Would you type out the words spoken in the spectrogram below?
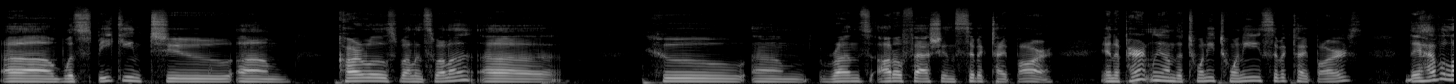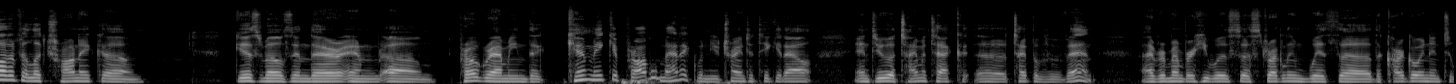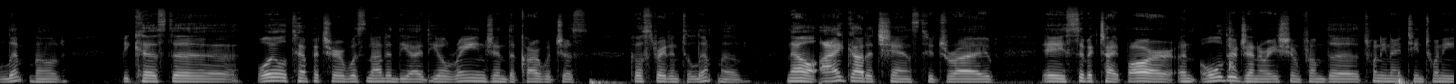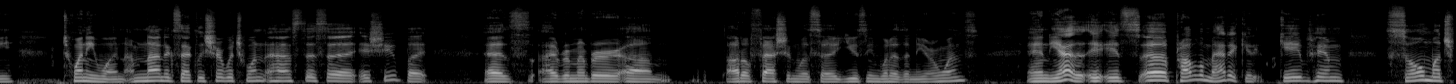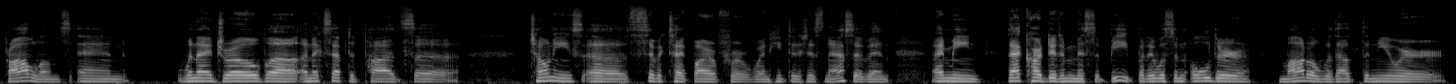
um, was speaking to um, Carlos Valenzuela, uh, who um, runs Auto Fashion Civic Type R. And apparently, on the 2020 Civic Type R's, they have a lot of electronic um, gizmos in there and um, programming that can make it problematic when you're trying to take it out and do a time attack uh, type of event. I remember he was uh, struggling with uh, the car going into limp mode because the oil temperature was not in the ideal range and the car would just go straight into limp mode. Now, I got a chance to drive a Civic Type R, an older generation from the 2019 2021. I'm not exactly sure which one has this uh, issue, but as I remember, um, Auto Fashion was uh, using one of the newer ones and yeah it, it's uh, problematic it gave him so much problems and when i drove uh, unaccepted pods uh, tony's uh, civic type r for when he did his nasa event i mean that car didn't miss a beat but it was an older model without the newer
